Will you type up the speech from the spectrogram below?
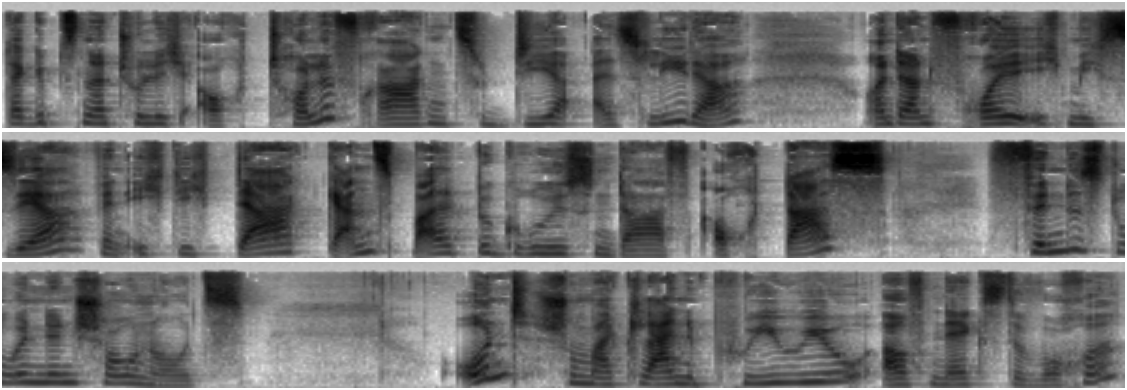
Da gibt's natürlich auch tolle Fragen zu dir als Leader. Und dann freue ich mich sehr, wenn ich dich da ganz bald begrüßen darf. Auch das findest du in den Show Notes. Und schon mal kleine Preview auf nächste Woche.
